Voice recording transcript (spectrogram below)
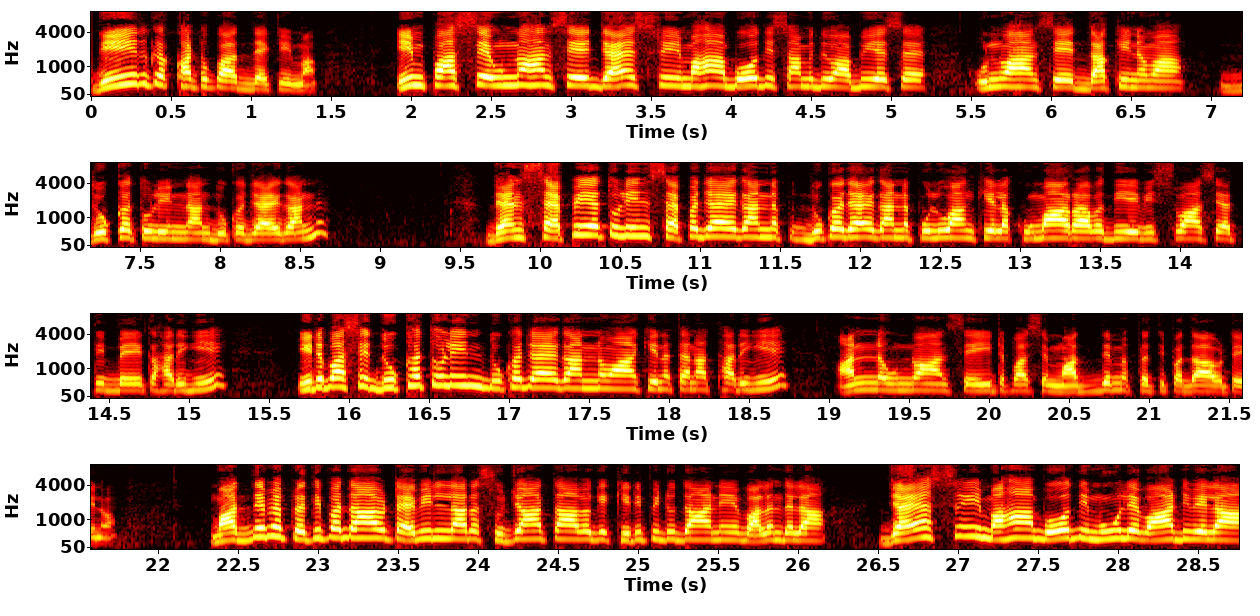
දීර්ඝ කටුක අත්දැකීමක්. ඉන් පස්සේ උන්වහන්සේ ජයශ්‍රී මහා බෝධි සමිඳු අභියස උන්වහන්සේ දකිනවා දුක තුළින් නම් දුක ජයගන්න දැන් සැපය තුළින් සැපජයගන්න දුකජයගන්න පුළුවන් කියලා කුමාරවදියේ විශ්වාසයක් තිබේ එක හරිගේ ඊට පස්සේ දුක තුළින් දුකජයගන්නවා කියන තැනත් හරිගේ අන්න උන්වහන්සේ ඊට පස්සේ මධ්‍යම ප්‍රතිපදාවට එනවා. මධ්‍යම ප්‍රතිපදාවට ඇවිල් අර සුජාතාවගේ කිරිපිඩුදානය වලඳලා ජයශ්‍රී මහා බෝධි මූලෙ වාඩි වෙලා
